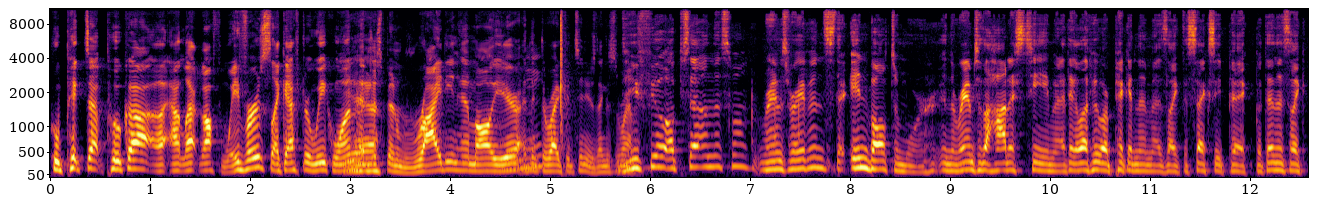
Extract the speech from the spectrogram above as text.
who picked up Puka uh, off waivers, like after week one, have Yeah. just been riding him all year. I think the ride continues. I think it's the Do you feel upset on this one? Rams Ravens? They're in Baltimore, and the Rams are the hottest team, and I think a lot of people are picking them as like the sexy pick. But then it's like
